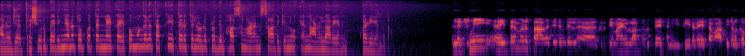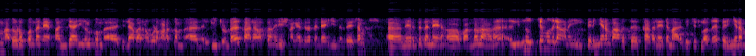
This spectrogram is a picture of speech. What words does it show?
മനോജ് തൃശൂർ പെരിഞ്ഞനത്തൊപ്പം തന്നെ കയ്പമംഗലത്തൊക്കെ ഇത്തരത്തിലുള്ള പ്രതിഭാസം കാണാൻ സാധിക്കുന്നു എന്നാണല്ലോ അറിയാൻ കഴിയുന്നത്. ലക്ഷ്മി ഇത്തരമൊരു സാഹചര്യത്തിൽ കൃത്യമായുള്ള നിർദ്ദേശം ഈ തീരദേശവാസികൾക്കും അതോടൊപ്പം തന്നെ സഞ്ചാരികൾക്കും ജില്ലാ ഭരണകൂടം അടക്കം നൽകിയിട്ടുണ്ട്. കാലാവസ്ഥാ നിരീക്ഷണ കേന്ദ്രത്തിന്റെ ഈ നിർദ്ദേശം നേരത്തെ തന്നെ വന്നതാണ്. ഇന്ന് ഉച്ച മുതലാണ് ഈ പെരിഞ്ഞനം ഭാഗത്ത് കടലേറ്റം ആരംഭിച്ചിട്ടുള്ളത്. പെരിഞ്ഞനം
